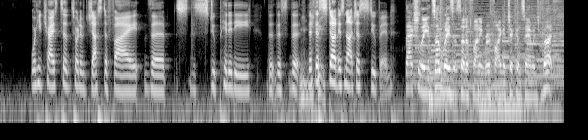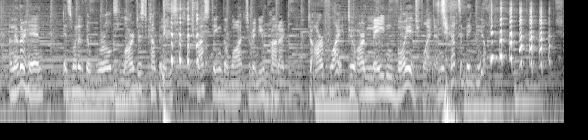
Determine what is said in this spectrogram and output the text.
where he tries to sort of justify the the stupidity that this the, that this stunt is not just stupid. Actually, in some ways, it's sort of funny. We're flying a chicken sandwich, but on the other hand, it's one of the world's largest companies trusting the launch of a new product to our flight, to our maiden voyage flight. I mean, that's a big deal.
